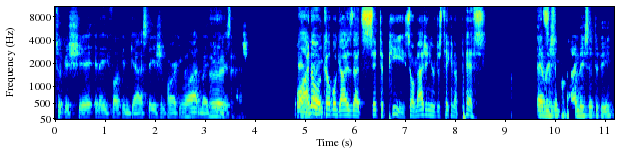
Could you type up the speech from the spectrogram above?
took a shit in a fucking gas station parking lot and my penis touched. Well, I know now a couple guys that sit to pee. So imagine you're just taking a piss. every some- single time they sit to pee.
